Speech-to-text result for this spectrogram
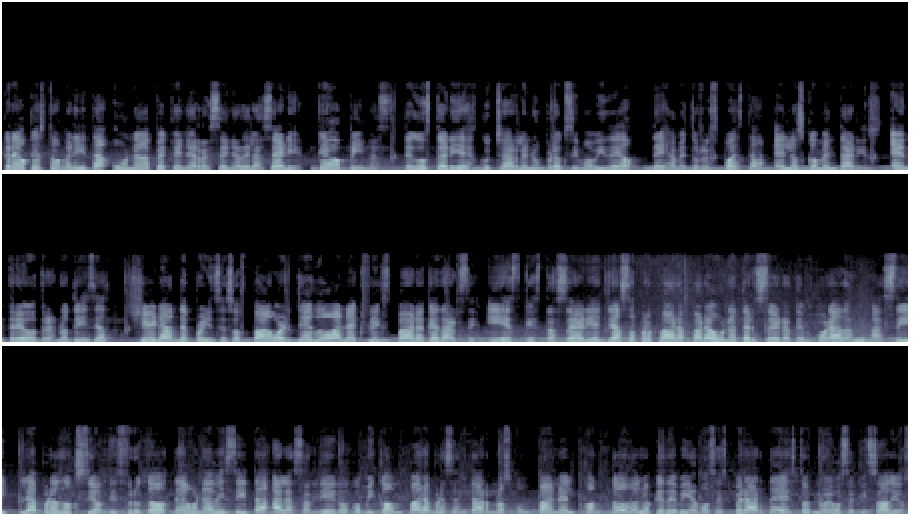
Creo que esto merita una pequeña reseña de la serie. ¿Qué opinas? ¿Te gustaría escucharla en un próximo video? Déjame tu respuesta en los comentarios. Entre otras noticias, Shiran The Princess of Power llegó a Netflix para quedarse, y es que esta serie ya se prepara para una tercera temporada. Así, la producción disfrutó de una visita a la San Diego Comic Con para presentarnos un panel con todo lo que debíamos esperar de estos nuevos episodios.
